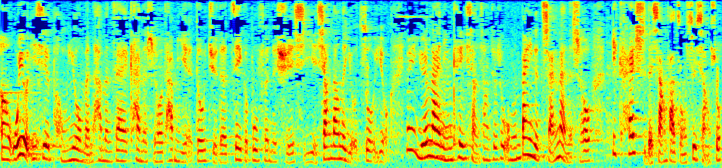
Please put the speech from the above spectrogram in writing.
嗯，我有一些朋友们，他们在看的时候，他们也都觉得这个部分的学习也相当的有作用。因为原来您可以想象，就是我们办一个展览的时候，一开始的想法总是想说，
